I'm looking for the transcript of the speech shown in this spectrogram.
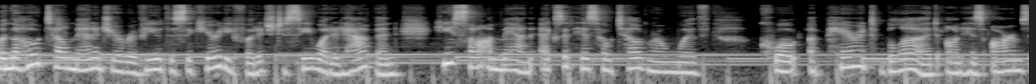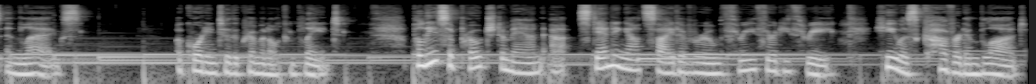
When the hotel manager reviewed the security footage to see what had happened, he saw a man exit his hotel room with quote apparent blood on his arms and legs according to the criminal complaint. Police approached a man at, standing outside of room 333. He was covered in blood.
